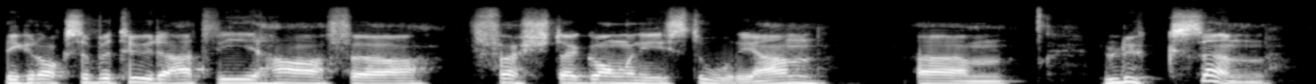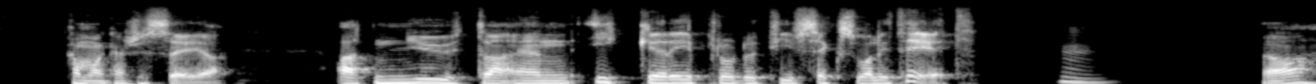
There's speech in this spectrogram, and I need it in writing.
Vilket också betyder att vi har för första gången i historien um, lyxen, kan man kanske säga, att njuta en icke-reproduktiv sexualitet. Mm. Ja,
